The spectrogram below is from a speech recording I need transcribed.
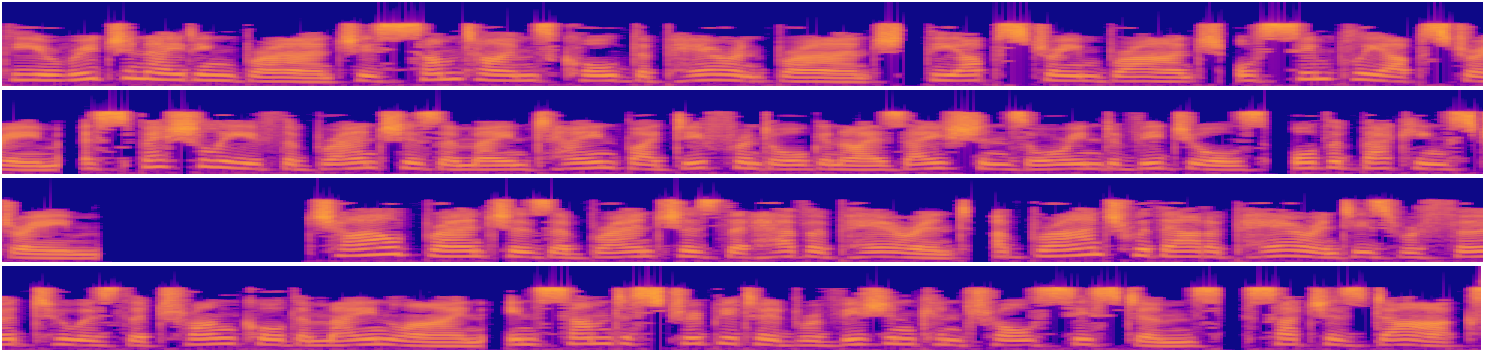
The originating branch is sometimes called the parent branch, the upstream branch or simply upstream, especially if the branches are maintained by different organizations or individuals, or the backing stream. Child branches are branches that have a parent. A branch without a parent is referred to as the trunk or the mainline. In some distributed revision control systems, such as Darcs,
